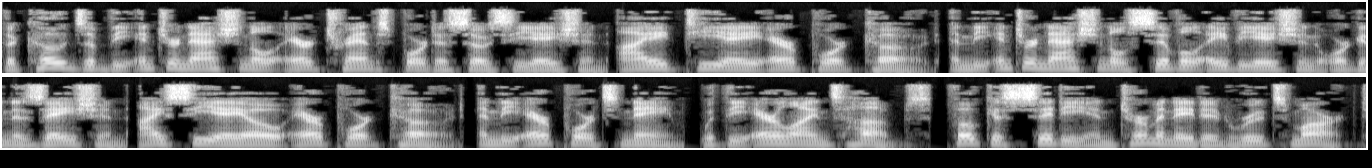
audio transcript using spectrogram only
the codes of the International Air Transport Association IATA Airport Code and the International Civil Aviation Organization ICAO Airport Code, and the airport's name, with the airline's hubs, focus city and terminated routes marked.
